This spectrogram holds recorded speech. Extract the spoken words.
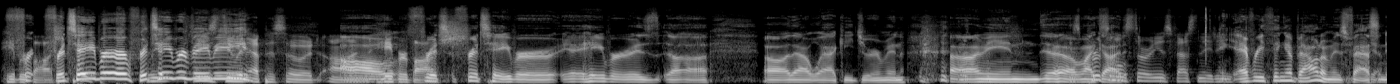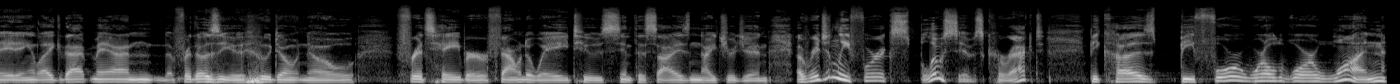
Haber Fr- Bosch. Fritz Haber, Fritz Please- Haber, please baby. do an episode on Haber Bosch. Oh, Fritz, Fritz Haber. Haber is uh, oh, that wacky German. Uh, I mean, oh His my personal God. story is fascinating. Everything about him is fascinating. Like that man, for those of you who don't know, Fritz Haber found a way to synthesize nitrogen originally for explosives, correct? Because before World War One,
